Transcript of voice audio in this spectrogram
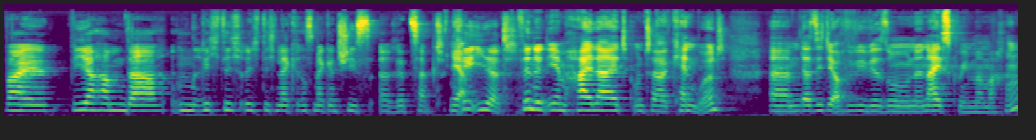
weil wir haben da ein richtig, richtig leckeres Mac and Cheese äh, Rezept Ja. kreiert. findet ihr im Highlight unter Kenwood. Ähm, da seht ihr auch, wie wir so eine Nice Cream mal machen.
